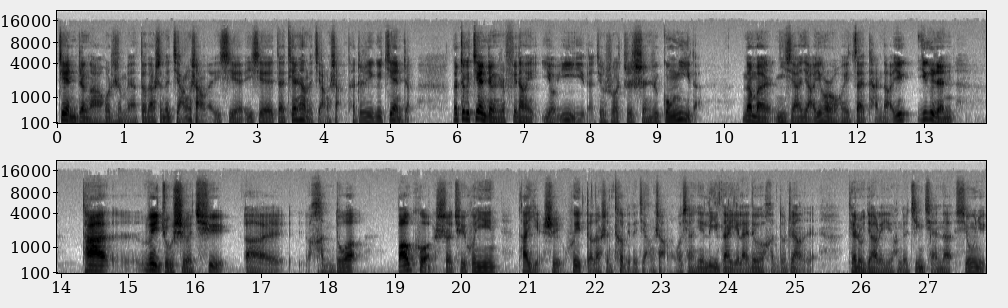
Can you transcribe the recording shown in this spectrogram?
见证啊，或者什么呀，得到神的奖赏的一些一些在天上的奖赏，它这是一个见证。那这个见证是非常有意义的，就是说这神是公义的。那么你想想，一会儿我会再谈到一一个人，他为主舍去呃很多，包括舍去婚姻，他也是会得到神特别的奖赏的。我相信历代以来都有很多这样的人，天主教里有很多敬虔的修女。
